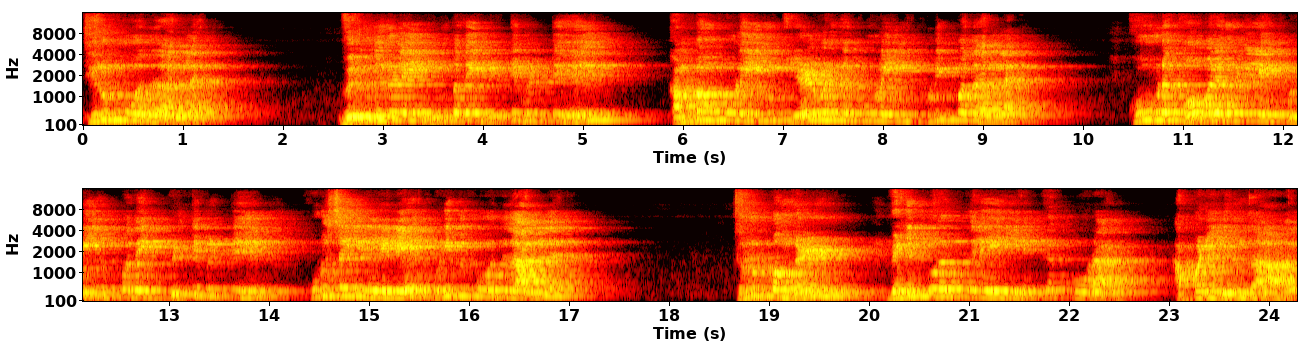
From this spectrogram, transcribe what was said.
திரும்புவது அல்ல. விருந்துகளை உண்பதை விட்டுவிட்டு கம்பங்கூளையும் கேழ்வரகு கூளையும் குடிப்பது அல்ல. கூட கோபுரங்களிலே குடியிருப்பதை விட்டுவிட்டு குடிசைகளிலே குடிப்புவது அல்ல. திருப்பங்கள் வெளிப்புறத்திலே இருக்கக்கூடாது அப்படி இருந்தால்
